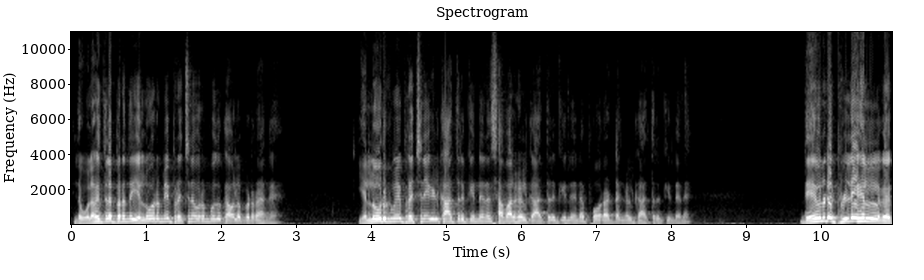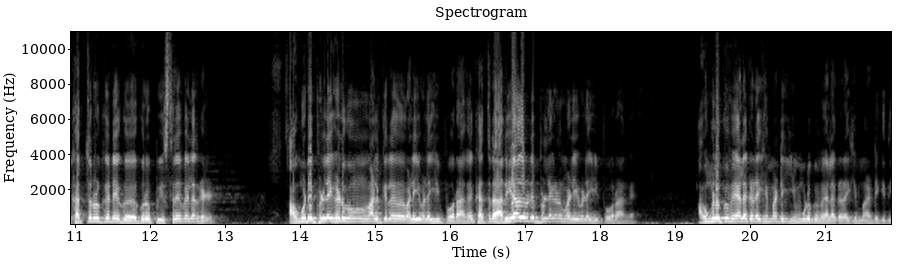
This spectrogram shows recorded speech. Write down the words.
இந்த உலகத்தில் பிறந்த எல்லோருமே பிரச்சனை வரும்போது கவலைப்படுறாங்க. எல்லோருக்குமே பிரச்சனைகள் காத்திருக்கின்றன சவால்கள் காத்திருக்கின்றன போராட்டங்கள் காத்திருக்கின்றன. தேவனுடைய பிள்ளைகள் கத்தருக்குடைய குரூப் இஸ்ரேவேலர்கள் அவங்களுடைய பிள்ளைகளும் வாழ்க்கையில் வழி விலகி போகிறாங்க கத்திர அறியாதவருடைய பிள்ளைகளும் வழி விலகி போகிறாங்க அவங்களுக்கும் வேலை கிடைக்க மாட்டேங்குது இவங்களுக்கும் வேலை கிடைக்க மாட்டேங்குது.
